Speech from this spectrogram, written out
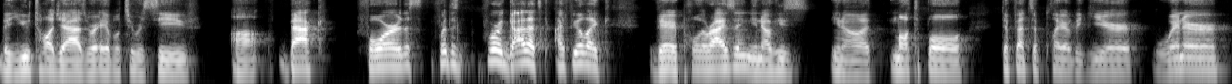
the Utah Jazz were able to receive uh, back for this for this for a guy that's I feel like very polarizing. You know, he's you know a multiple defensive player of the year winner,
